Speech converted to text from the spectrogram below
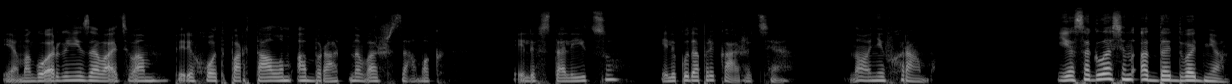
«Я могу организовать вам переход порталом обратно в ваш замок. Или в столицу, или куда прикажете. Но не в храм». «Я согласен отдать два дня»,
